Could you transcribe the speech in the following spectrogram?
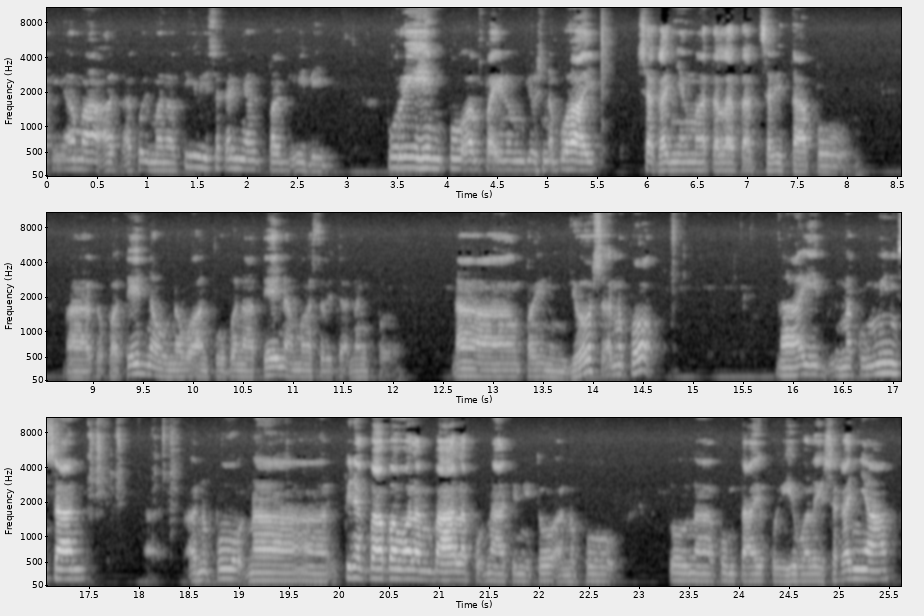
aking ama at ako'y manatili sa kanyang pag-ibig. Purihin po ang Panginoong Diyos na buhay sa kanyang mga talata at salita po. Mga kapatid, naunawaan po ba natin ang mga salita ng, ng Panginoong Diyos? Ano po? Na, na kung minsan ano po na pinagbabawalang bahala po natin ito ano po so na kung tayo po ihiwalay sa kanya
